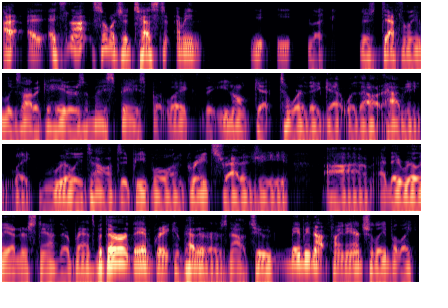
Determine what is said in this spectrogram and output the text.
I, I it's not so much a test. I mean, y y look, there's definitely Luxottica haters in my space, but like you don't get to where they get without having like really talented people and a great strategy. Um, and they really understand their brands, but they're they have great competitors now too. Maybe not financially, but like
